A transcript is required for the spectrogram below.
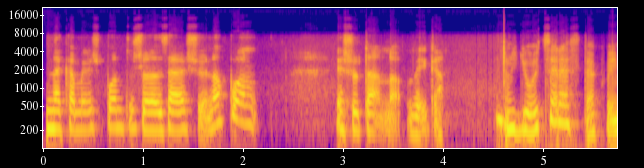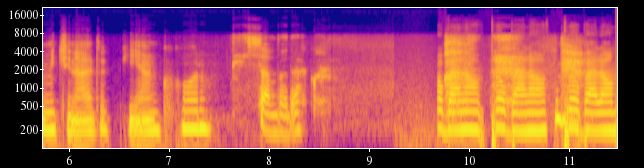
Nekem is pontosan az első napon, és utána vége. Gyógyszereztek, vagy mit csináltak ilyenkor? Szenvedek. Próbálom, próbálom, próbálom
